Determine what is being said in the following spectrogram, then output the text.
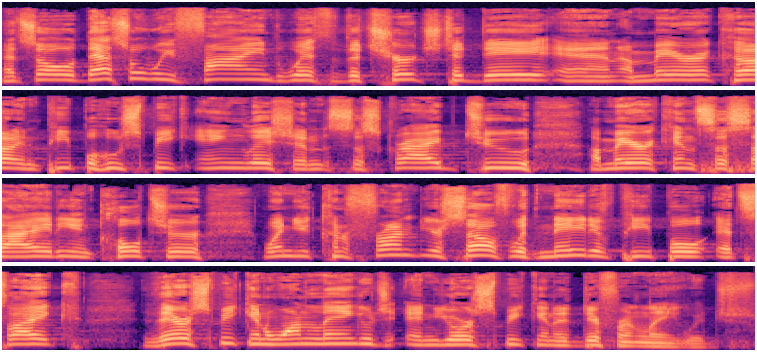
And so that's what we find with the church today and America and people who speak English and subscribe to American society and culture. When you confront yourself with native people, it's like they're speaking one language and you're speaking a different language.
